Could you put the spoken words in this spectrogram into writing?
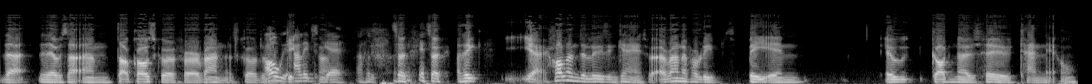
that there was that um, top goal scorer for Iran that scored. a Oh, Ali, ridiculous yeah. So, so I think yeah, Holland are losing games, but Iran are probably beating God knows who ten 0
